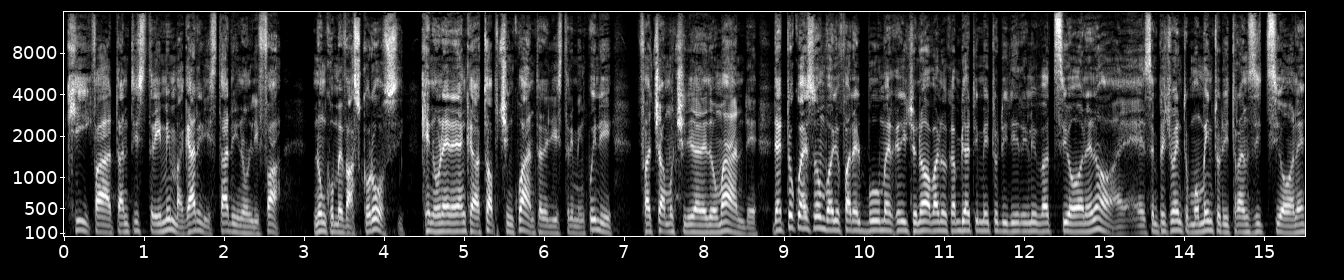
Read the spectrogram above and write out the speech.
chi fa tanti streaming magari gli stadi non li fa non come Vasco Rossi, che non è neanche la top 50 degli streaming. Quindi facciamoci delle domande. Detto questo, non voglio fare il boomer che dice no, vanno cambiati i metodi di rilevazione. No, è semplicemente un momento di transizione.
